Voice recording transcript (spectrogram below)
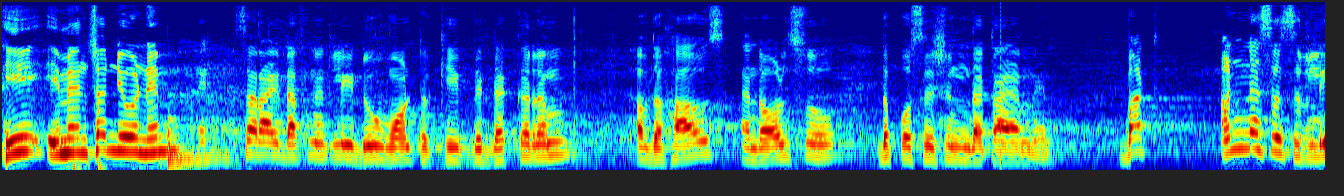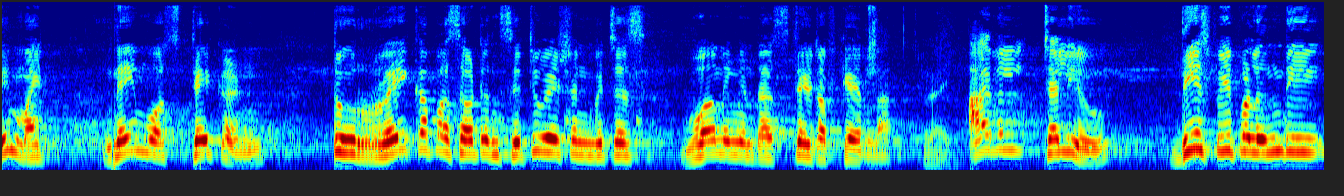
He mentioned your name. Sir, I definitely do want to keep the decorum of the house and also the position that I am in. But unnecessarily, my name was taken to rake up a certain situation which is worming in the state of Kerala. Right. I will tell you these people in the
